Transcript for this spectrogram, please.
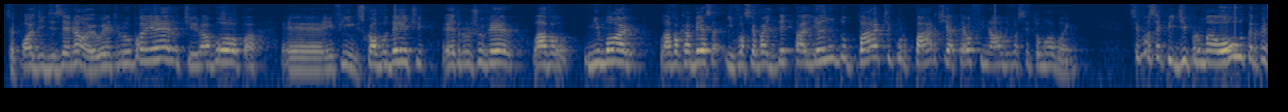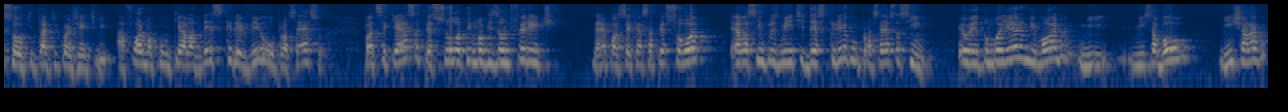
você pode dizer, não, eu entro no banheiro, tiro a roupa, é, enfim, escovo o dente, entro no chuveiro, lavo, me molho, lavo a cabeça e você vai detalhando parte por parte até o final de você tomar banho. Se você pedir para uma outra pessoa que está aqui com a gente a forma com que ela descreveu o processo, pode ser que essa pessoa tenha uma visão diferente. Né? Pode ser que essa pessoa ela simplesmente descreva o processo assim: eu entro no banheiro, me molho, me, me ensaboo, me enxago,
